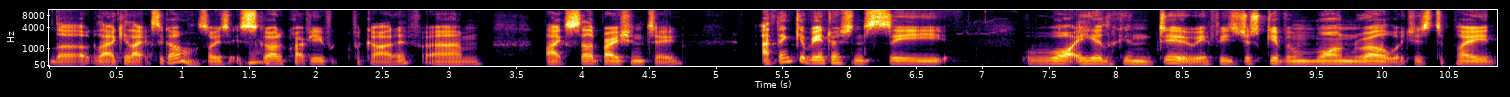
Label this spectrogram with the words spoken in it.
look like he likes to go. So he's, he's yeah. scored quite a few for, for Cardiff. Um, like celebration too. I think it'd be interesting to see what he can do if he's just given one role, which is to play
